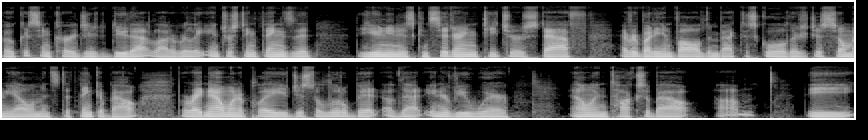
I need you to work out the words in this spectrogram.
Focus. Encourage you to do that. A lot of really interesting things that the union is considering, teachers, staff, everybody involved in back to school. There's just so many elements to think about. But right now, I want to play you just a little bit of that interview where Ellen talks about um, the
